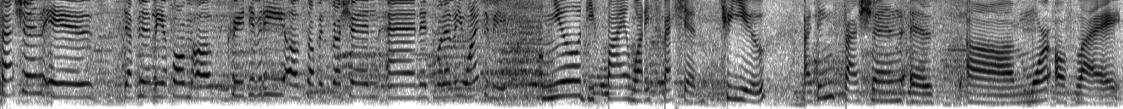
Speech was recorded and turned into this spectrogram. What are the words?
Fashion is definitely a form of creativity, of self-expression, and it's whatever you want it to be. Can you define what is fashion to you? I think fashion is um, more of like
